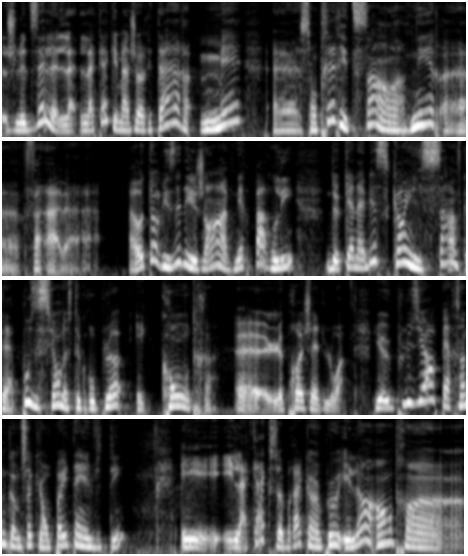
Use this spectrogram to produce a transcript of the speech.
le- je le disais, la, la, CAQ est majoritaire, mais euh, sont très réticents à en venir euh, fa- à, à- à autoriser des gens à venir parler de cannabis quand ils savent que la position de ce groupe-là est contre euh, le projet de loi. Il y a eu plusieurs personnes comme ça qui n'ont pas été invitées et, la CAQ se braque un peu. Et là, entre un,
